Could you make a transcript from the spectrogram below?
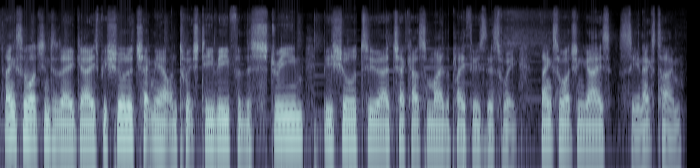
Thanks for watching today, guys. Be sure to check me out on Twitch TV for the stream. Be sure to uh, check out some of my other playthroughs this week. Thanks for watching, guys. See you next time.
